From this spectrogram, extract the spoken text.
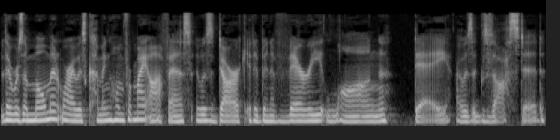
there was a moment where I was coming home from my office. It was dark. It had been a very long day. I was exhausted.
